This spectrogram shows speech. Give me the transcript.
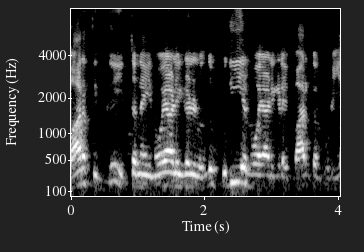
வாரத்திற்கு இத்தனை நோயாளிகள் வந்து புதிய நோயாளிகளை பார்க்கக்கூடிய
